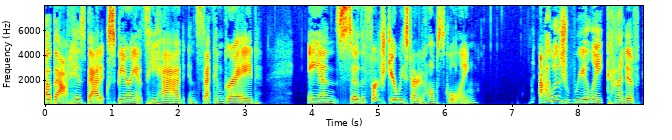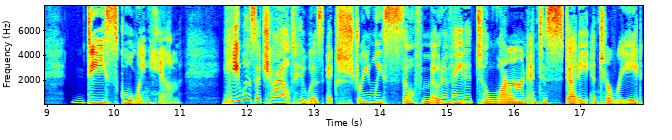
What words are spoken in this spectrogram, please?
about his bad experience he had in second grade. And so the first year we started homeschooling, I was really kind of deschooling him. He was a child who was extremely self motivated to learn and to study and to read.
